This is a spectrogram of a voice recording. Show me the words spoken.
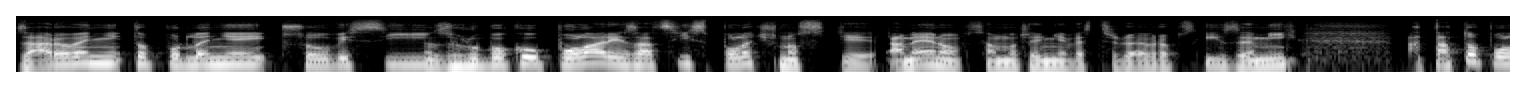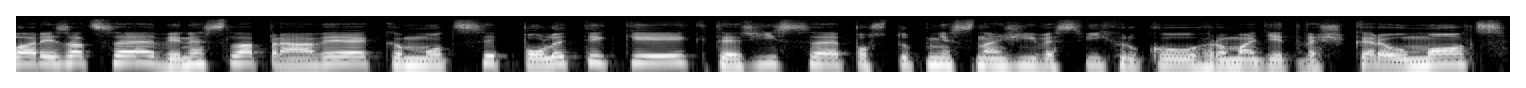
Zároveň to podle něj souvisí s hlubokou polarizací společnosti a nejenom samozřejmě ve středoevropských zemích. A tato polarizace vynesla právě k moci politiky, kteří se postupně snaží ve svých rukou hromadit veškerou moc.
